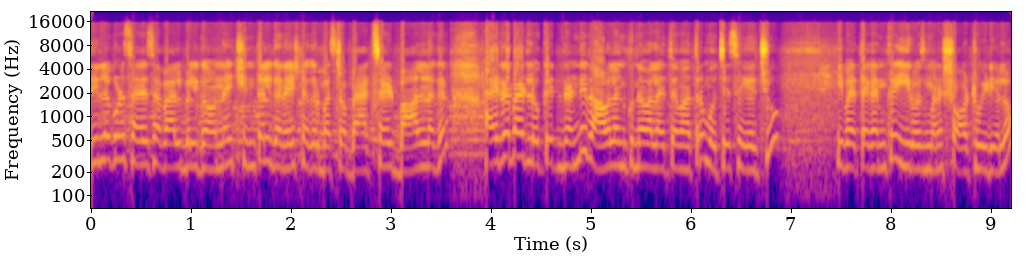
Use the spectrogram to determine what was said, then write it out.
దీనిలో కూడా సైజెస్ అవైలబుల్గా ఉన్నాయి. Chintal Ganesh Nagar bus stop back side Bal Nagar Hyderabad located అండి. రావాలనుకునే అయితే మాత్రం వచ్చేసేయచ్చు. ఇవైతే కనుక ఈరోజు మన షార్ట్ వీడియోలో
